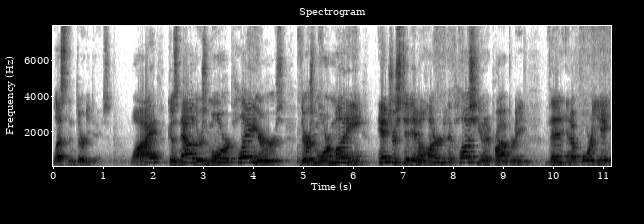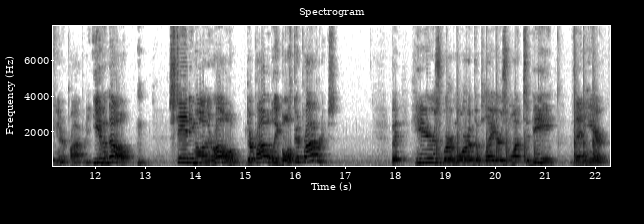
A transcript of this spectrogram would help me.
Less than 30 days. Why? Because now there's more players, there's more money interested in a 100 plus unit property than in a 48 unit property, even though standing on their own, they're probably both good properties. But here's where more of the players want to be than here.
